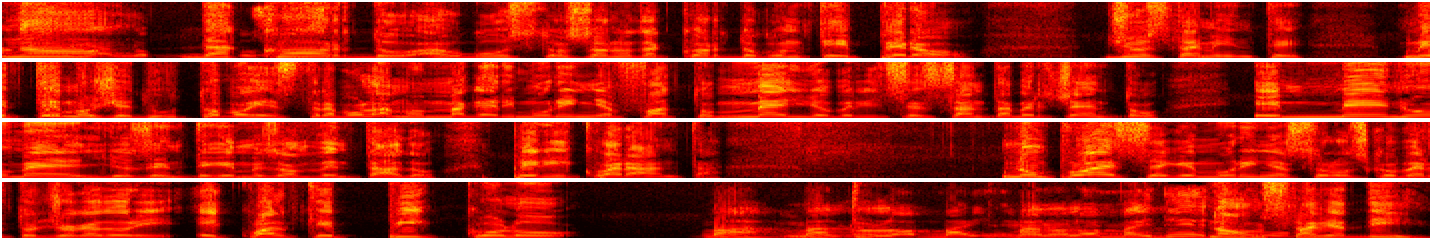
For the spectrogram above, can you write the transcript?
No, d'accordo Augusto, sono d'accordo con te, però giustamente mettiamoci tutto, poi estrapoliamo magari Mourinho ha fatto meglio per il 60% e meno meglio, senti che mi sono inventato, per il 40%. Non può essere che Mourinho ha solo scoperto giocatori e qualche piccolo... Ma, ma non l'ho mai, ma non l'ho mai detto. No, stavi a D.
